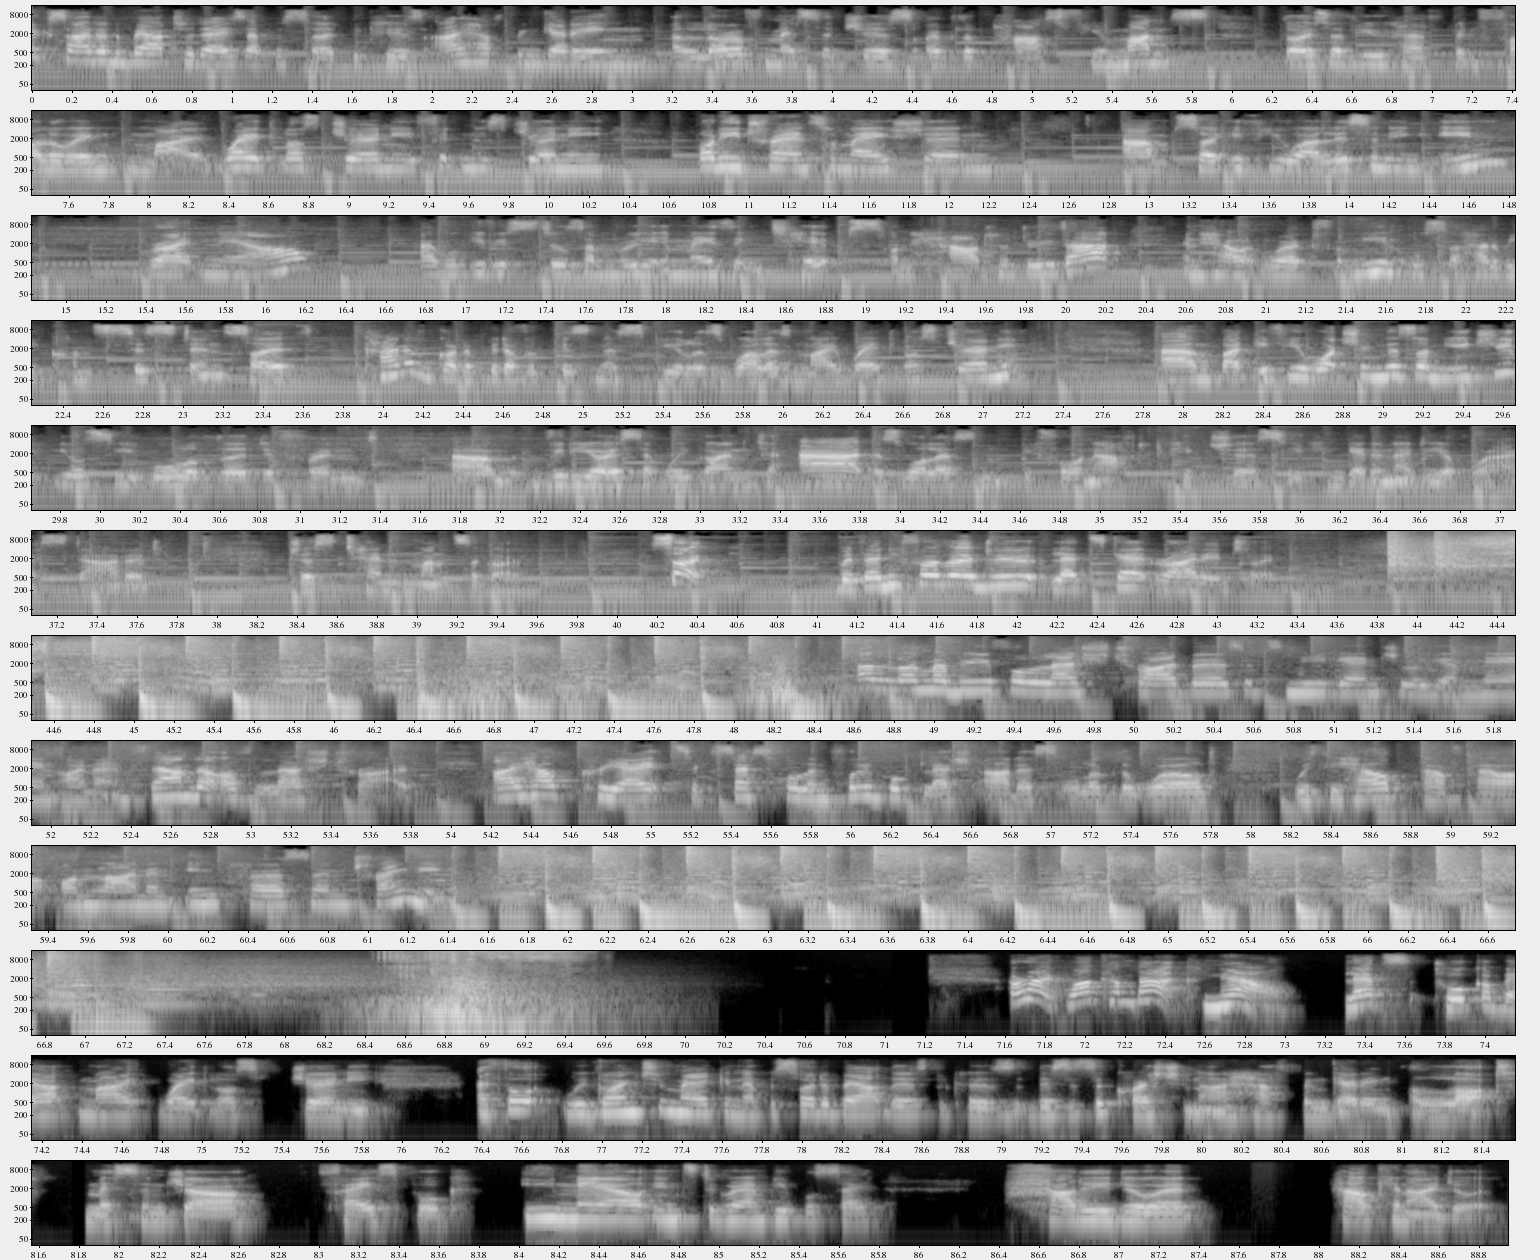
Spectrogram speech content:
excited about today's episode because I have been getting a lot of messages over the past few months. Those of you who have been following my weight loss journey, fitness journey, body transformation. Um, so if you are listening in right now, I will give you still some really amazing tips on how to do that and how it worked for me, and also how to be consistent. So it's kind of got a bit of a business feel as well as my weight loss journey. Um, but if you're watching this on YouTube, you'll see all of the different um, videos that we're going to add, as well as before and after pictures, so you can get an idea of where I started just 10 months ago. So, with any further ado, let's get right into it. Hello, my beautiful Lash Tribers. It's me again, Julia Mann, owner and founder of Lash Tribe. I help create successful and fully booked lash artists all over the world with the help of our online and in person training. All right, welcome back. Now, let's talk about my weight loss journey. I thought we're going to make an episode about this because this is a question I have been getting a lot Messenger, Facebook, email, Instagram, people say, How do you do it? How can I do it?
